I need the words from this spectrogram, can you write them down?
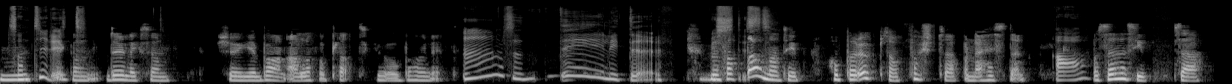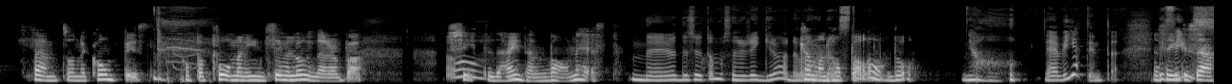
Mm. Samtidigt. Det är liksom 20 barn, alla får plats. Gud vad obehagligt. Mm, så det är lite Men mystiskt. fatta om man typ hoppar upp som först så här på den där hästen Ja, och sen när sin så här, femtonde kompis hoppar på man inser hur lång den är och bara. Shit, det här är inte en vanlig häst. nej, och dessutom måste den ryggraden Kan vara man bra hoppa av då? Ja, jag vet inte. Jag det tänker finns... så här,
